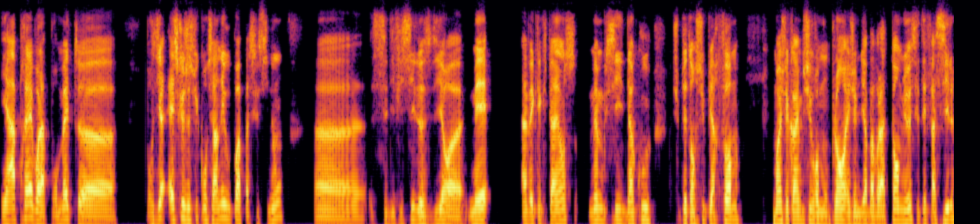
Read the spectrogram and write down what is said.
Et après, voilà, pour mettre, pour se dire, est-ce que je suis concerné ou pas? Parce que sinon, c'est difficile de se dire. mais avec l'expérience, même si d'un coup, je suis peut-être en super forme, moi, je vais quand même suivre mon plan et je vais me dire, bah voilà, tant mieux, c'était facile.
